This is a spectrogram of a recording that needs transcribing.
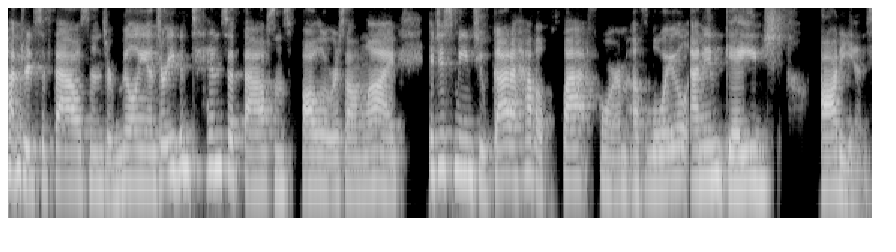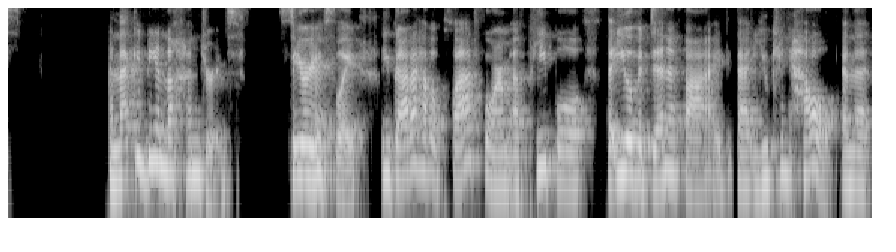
hundreds of thousands or millions or even tens of thousands of followers online. It just means you've got to have a platform of loyal and engaged audience. And that could be in the hundreds. Seriously, you got to have a platform of people that you have identified that you can help and that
